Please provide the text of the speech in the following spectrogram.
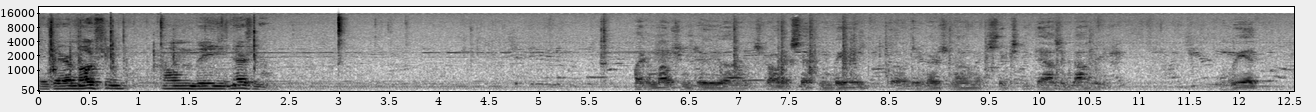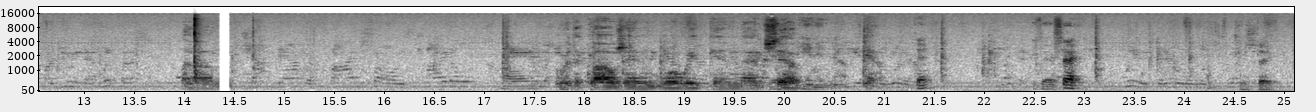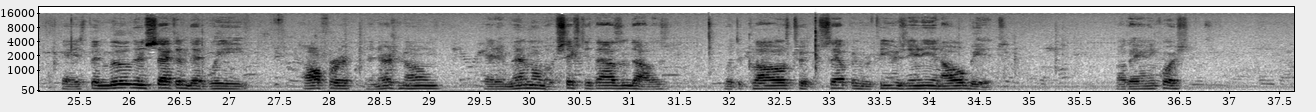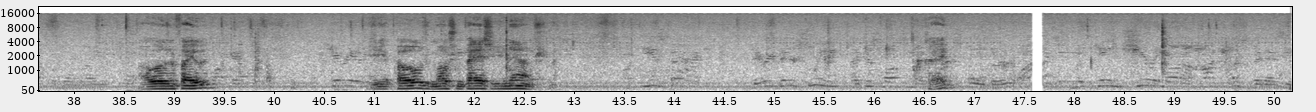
Is there a motion on the nursing home? Make a motion to, uh, start accepting bids for the nursing home at sixty thousand dollars. With, with a clause in where we can accept, In and out. yeah. Okay. Is there a second? Okay, it's been moved and second that we offer the nursing home at a minimum of sixty thousand dollars with the clause to accept and refuse any and all bids. Are there any questions? All those in favor? Any opposed? Motion passes unanimously.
